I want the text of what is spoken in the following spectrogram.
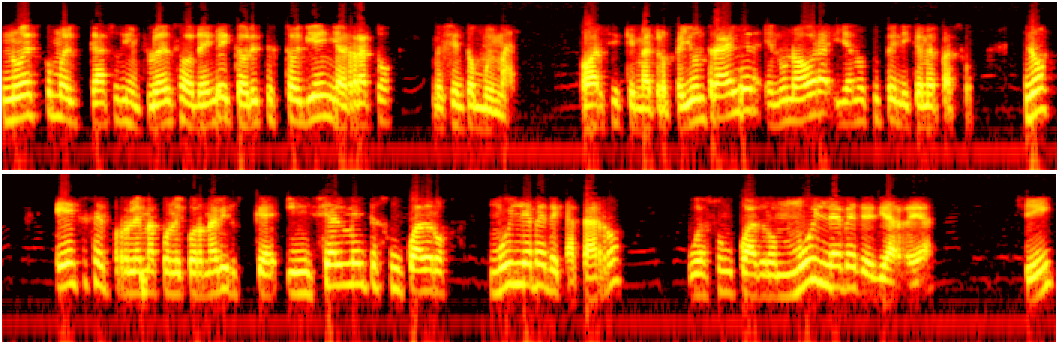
No es como el caso de influenza o dengue, que ahorita estoy bien y al rato me siento muy mal. Ahora sí que me atropelló un tráiler en una hora y ya no supe ni qué me pasó. No, ese es el problema con el coronavirus, que inicialmente es un cuadro muy leve de catarro o es un cuadro muy leve de diarrea, ¿sí?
